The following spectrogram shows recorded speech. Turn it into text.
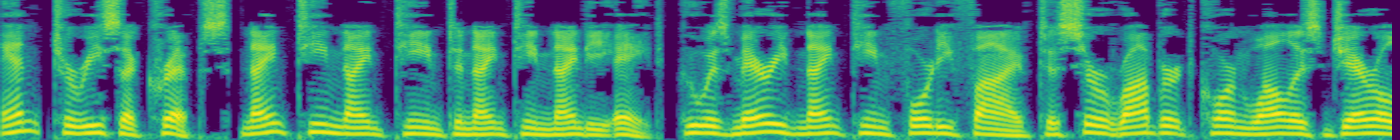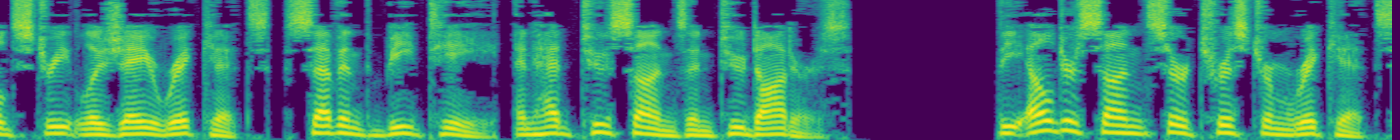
Anne Teresa Cripps (1919–1998), who was married 1945 to Sir Robert Cornwallis Gerald Street Leger Ricketts, 7th BT, and had two sons and two daughters. The elder son Sir Tristram Ricketts,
